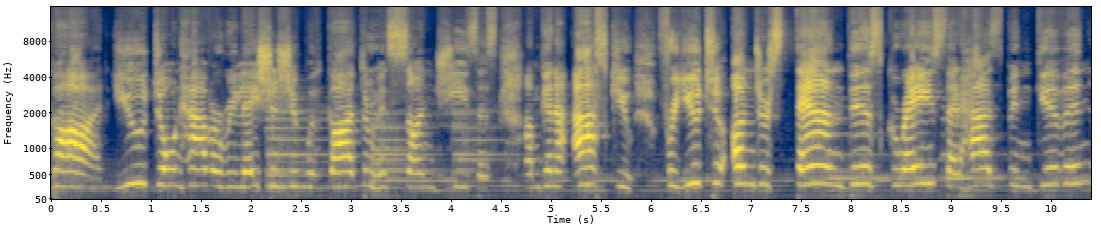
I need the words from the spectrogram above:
God, you don't have a relationship with God through His Son Jesus. I'm going to ask you for you to understand this grace that has been given.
